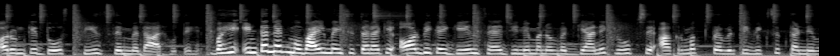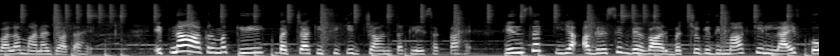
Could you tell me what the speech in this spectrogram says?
और उनके दोस्त भी जिम्मेदार होते हैं। वहीं इंटरनेट मोबाइल में इसी तरह के और भी कई गेम्स हैं जिन्हें मनोवैज्ञानिक रूप से आक्रामक प्रवृत्ति विकसित करने वाला माना जाता है। इतना आक्रामक कि बच्चा किसी की जान तक ले सकता है। हिंसक या अग्रेसिव व्यवहार बच्चों के दिमाग की लाइफ को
